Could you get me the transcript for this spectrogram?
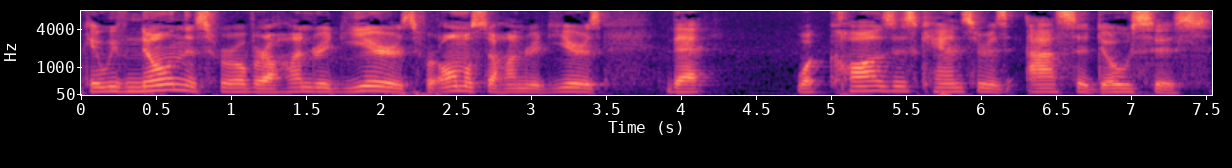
Okay, we've known this for over a hundred years, for almost a hundred years, that what causes cancer is acidosis.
